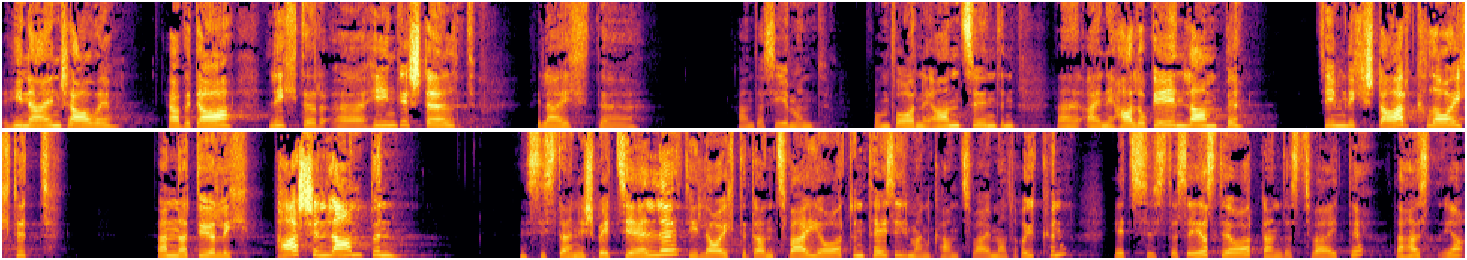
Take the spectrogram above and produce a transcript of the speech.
hineinschaue. Ich habe da Lichter äh, hingestellt. Vielleicht äh, kann das jemand von vorne anzünden. Äh, eine Halogenlampe, ziemlich stark leuchtet. Dann natürlich Taschenlampen. Es ist eine spezielle, die leuchtet an zwei Orten, Tessie. Man kann zweimal drücken. Jetzt ist das erste Ort, dann das zweite. Da heißt, ja,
